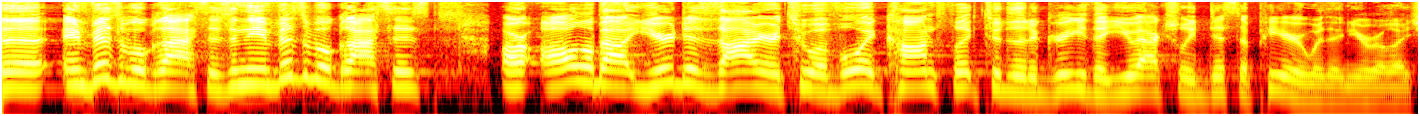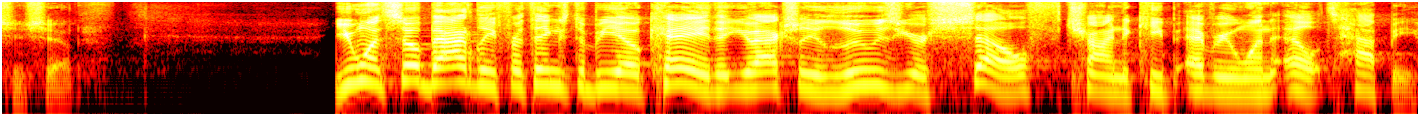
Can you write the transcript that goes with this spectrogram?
the invisible glasses. And the invisible glasses are all about your desire to avoid conflict to the degree that you actually disappear within your relationship. You want so badly for things to be okay that you actually lose yourself trying to keep everyone else happy.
